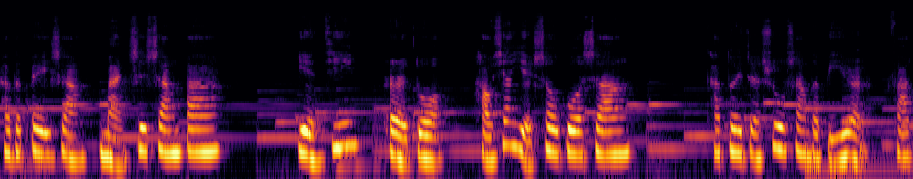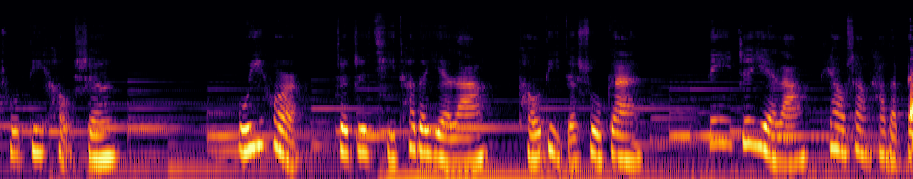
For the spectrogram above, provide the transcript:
它的背上满是伤疤，眼睛、耳朵好像也受过伤。它对着树上的比尔发出低吼声。不一会儿，这只奇特的野狼头抵着树干。另一只野狼跳上它的背，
